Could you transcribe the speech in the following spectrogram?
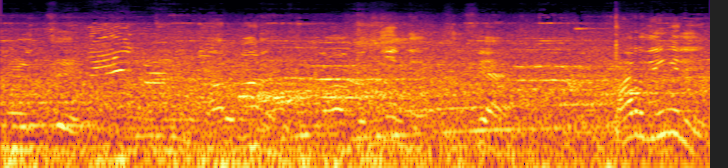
വിളിച്ച്. മാറി മാറി. മാറി നീങ്ങില്ലേ?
